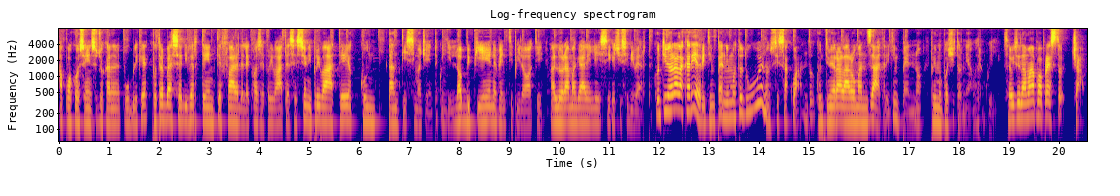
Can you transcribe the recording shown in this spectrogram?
ha poco senso giocare nelle pubbliche. Potrebbe essere divertente veramente fare delle cose private, sessioni private con tantissima gente, quindi lobby piene, 20 piloti, allora magari lì sì che ci si diverte. Continuerà la carriera di Timpenno in Moto 2, non si sa quando, continuerà la romanzata di Timpenno, prima o poi ci torniamo tranquilli. Saluti da Mapo, a presto, ciao!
